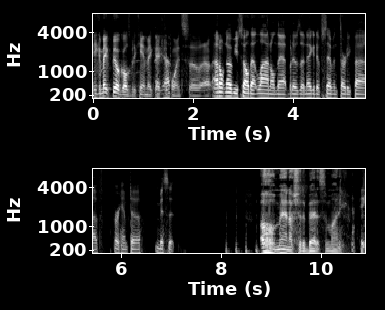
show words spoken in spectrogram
he can make field goals, but he can't make extra I- points. So uh, I don't know if you saw that line on that, but it was a negative seven thirty-five for him to miss it. Oh man, I should have betted some money.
